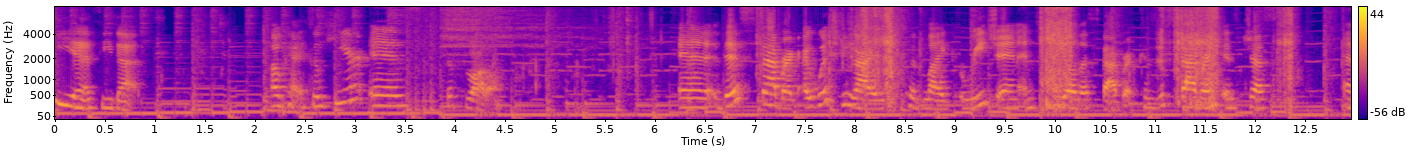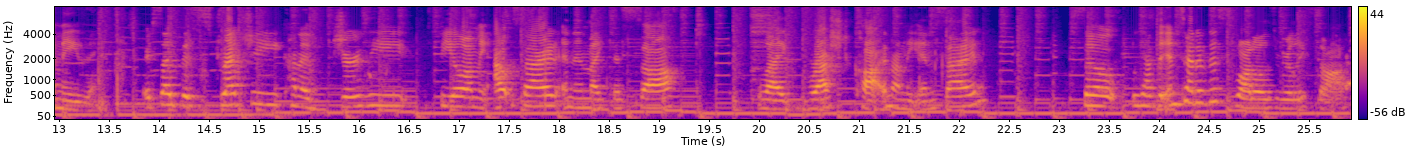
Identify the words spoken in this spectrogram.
Yes, he does. Okay, so here is the swaddle. And this fabric, I wish you guys could like reach in and feel this fabric because this fabric is just amazing. It's like this stretchy kind of jersey feel on the outside and then like this soft like brushed cotton on the inside. So we have the inside of this swaddle is really soft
